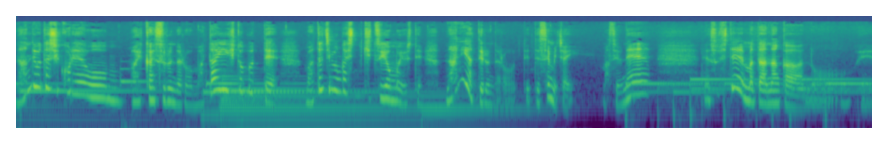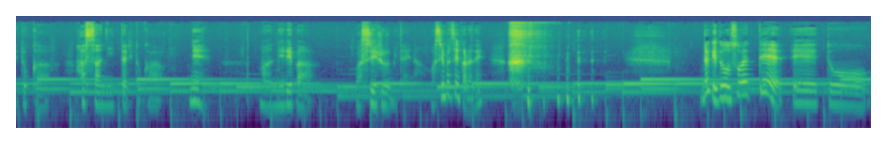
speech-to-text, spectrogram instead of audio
なんで私これを毎回するんだろう？またいい人ぶってまた自分がきつい思いをして何やってるんだろう？って言って責めちゃいますよね。えそしてまたなんかあの、えー、どっか発散に行ったりとかねまあ寝れば忘れるみたいな忘れませんからね。だけどそうやってえっ、ー、と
